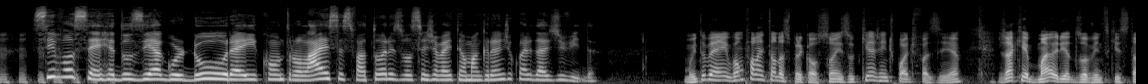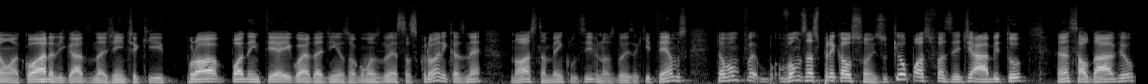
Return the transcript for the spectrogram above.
Se você reduzir a gordura e controlar esses fatores, você já vai ter uma grande qualidade de vida. Muito bem, vamos falar então das precauções, o que a gente pode fazer, já que a maioria dos ouvintes que estão agora ligados na gente aqui pro, podem ter aí guardadinhas algumas doenças crônicas, né? Nós também, inclusive, nós dois aqui temos. Então vamos, vamos às precauções. O que eu posso fazer de hábito né, saudável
